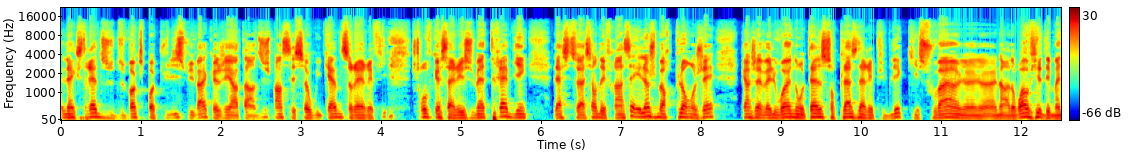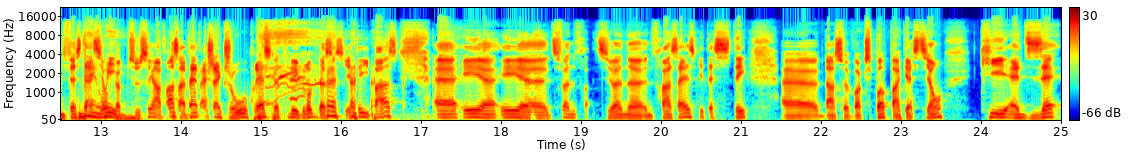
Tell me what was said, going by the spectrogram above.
l'extrait du, du, Vox Populi suivant que j'ai entendu. Je pense que c'est ce week-end sur RFI. Je trouve que ça résumait très bien la situation des Français. Et là, je me replongeais quand j'avais loué un hôtel sur Place de la République, qui est souvent un, endroit où il y a des manifestations, ben comme tu sais, en France, en fait, à chaque jour, presque tous les groupes de la société y passent. et et tu fais une, tu as une une Française qui était citée euh, dans ce Vox Pop en question, qui elle disait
